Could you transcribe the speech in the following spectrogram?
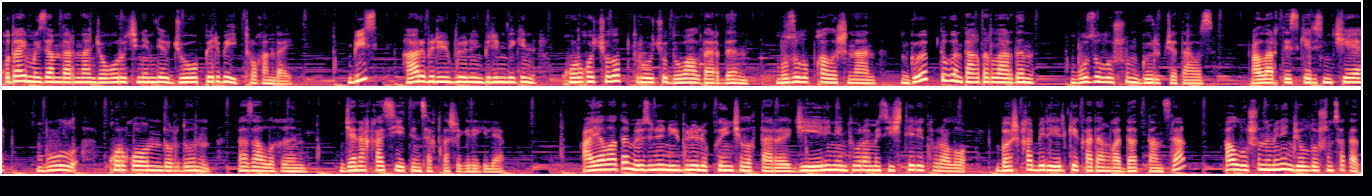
Кудай мыйзамдарынан жогору ченемдеп жооп бербей тургандай. Биз ар бир үй бүлөнүн биримдигин коргочолоп туруучу дубалдардын бузулуп калышынан көптөгөн тагдырлардын бузулушун көрүп жатабыз. Алар тескерисинче бул коргондордун тазалыгын жана касиетин сакташы керек эле. Аял адам өзүнүн үй бүлөлүк кыйынчылыктары же эринин туура эмес иштери тууралуу башка бир эркек адамга даттанса ал ушуну менен жолдошун сатат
